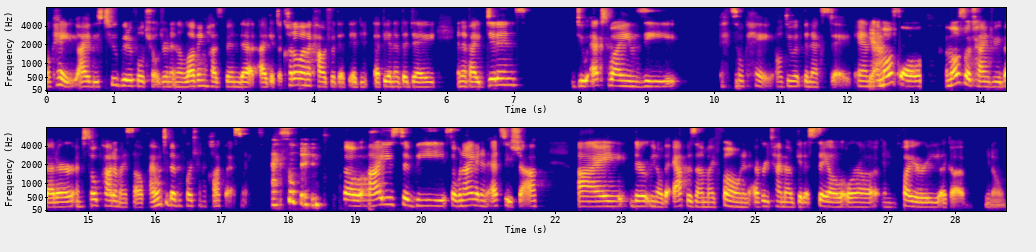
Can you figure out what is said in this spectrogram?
okay, I have these two beautiful children and a loving husband that I get to cuddle on a couch with at the, at the end of the day. And if I didn't do X, Y, and Z. It's okay. I'll do it the next day. And yeah. I'm also I'm also trying to be better. I'm so proud of myself. I went to bed before 10 o'clock last night. Excellent. So I used to be so when I had an Etsy shop, I there you know the app is on my phone, and every time I would get a sale or a, an inquiry, like a you know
